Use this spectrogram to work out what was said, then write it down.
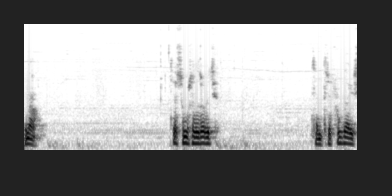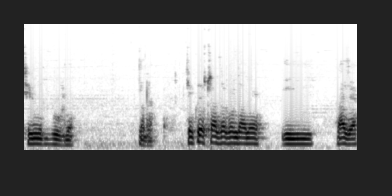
No. Co jeszcze muszę zrobić? Centryfuga i silnik główny. Dobra. Dziękuję jeszcze raz za oglądanie i na razie.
